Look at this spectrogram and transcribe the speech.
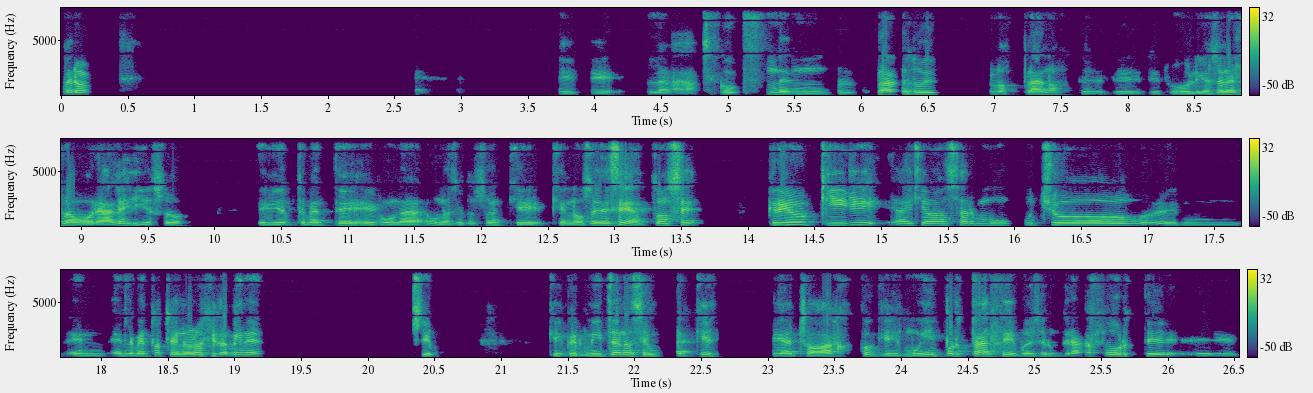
Pero eh, la, se confunden los planos de, tus obligaciones laborales y eso evidentemente es una, una situación que, que, no se desea. Entonces, creo que hay que avanzar mucho en, en elementos tecnológicos también que permitan asegurar que haya trabajo que es muy importante, que puede ser un gran aporte eh,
